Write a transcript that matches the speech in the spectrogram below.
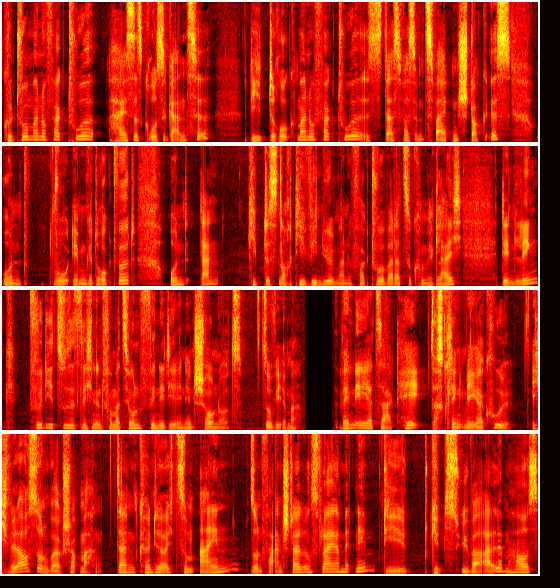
Kulturmanufaktur heißt das große Ganze. Die Druckmanufaktur ist das, was im zweiten Stock ist und wo eben gedruckt wird. Und dann gibt es noch die Vinylmanufaktur, aber dazu kommen wir gleich. Den Link für die zusätzlichen Informationen findet ihr in den Show Notes, so wie immer. Wenn ihr jetzt sagt, hey, das klingt mega cool, ich will auch so einen Workshop machen, dann könnt ihr euch zum einen so einen Veranstaltungsflyer mitnehmen, die gibt es überall im Haus,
